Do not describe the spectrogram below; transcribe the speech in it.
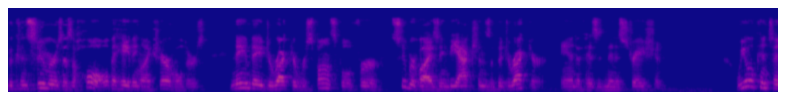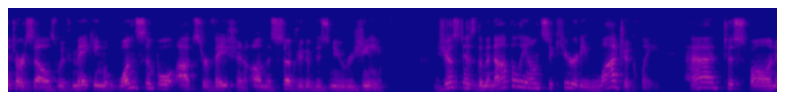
The consumers as a whole, behaving like shareholders, named a director responsible for supervising the actions of the director and of his administration. We will content ourselves with making one simple observation on the subject of this new regime just as the monopoly on security logically had to spawn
